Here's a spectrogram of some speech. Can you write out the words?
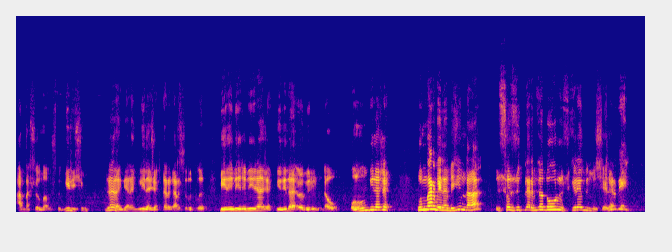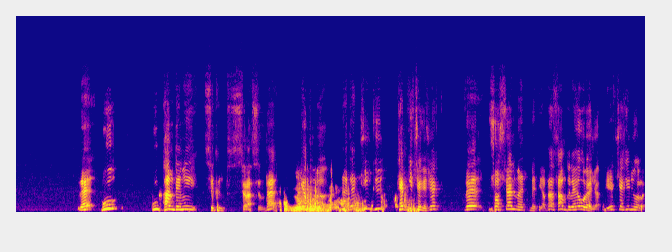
anlaşılmamıştır. Bilişim. Ne gerek bilecekleri karşılıklı. Biri biri bilecek. Biri de öbürü de o. Onun bilecek. Bunlar bile bizim daha sözlüklerimize doğru girebilmiş şeyler değil. Ve bu bu pandemi sıkıntısı sırasında yapılıyor. Neden? Çünkü tepki çekecek ve sosyal med- medyada saldırıya uğrayacak diye çekiniyorlar.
